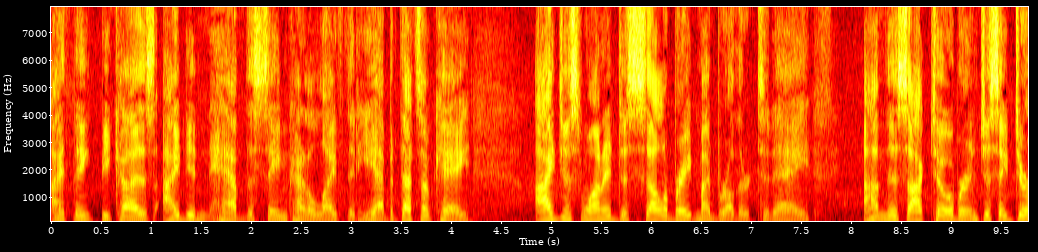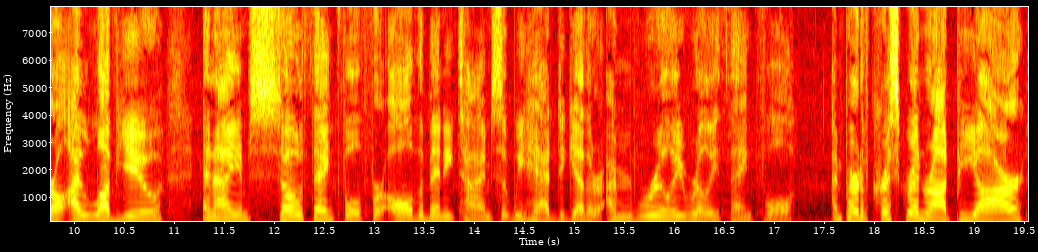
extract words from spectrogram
I think because I didn't have the same kind of life that he had, but that's okay. I just wanted to celebrate my brother today on this October and just say, Daryl, I love you. And I am so thankful for all the many times that we had together. I'm really, really thankful. I'm part of Chris Grindrod PR.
